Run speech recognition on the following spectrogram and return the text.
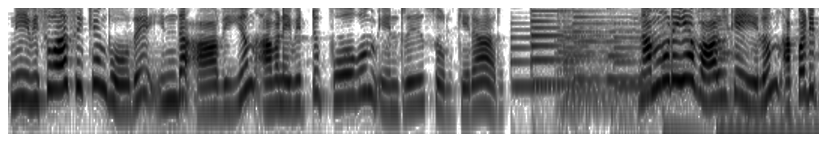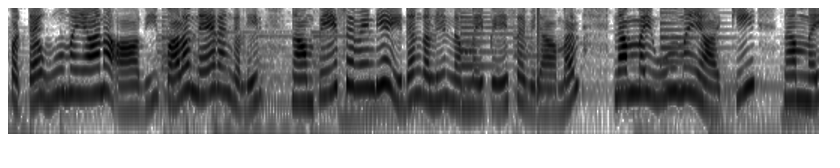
நீ விசுவாசிக்கும் போது இந்த ஆவியும் அவனை விட்டு போகும் என்று சொல்கிறார். நம்முடைய வாழ்க்கையிலும் அப்படிப்பட்ட ஊமையான ஆவி பல நேரங்களில் நாம் பேச வேண்டிய இடங்களில் நம்மை பேச விடாமல் நம்மை ஊமையாக்கி நம்மை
